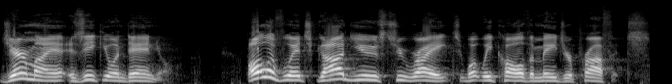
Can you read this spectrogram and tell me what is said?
Jeremiah, Ezekiel, and Daniel, all of which God used to write what we call the major prophets.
